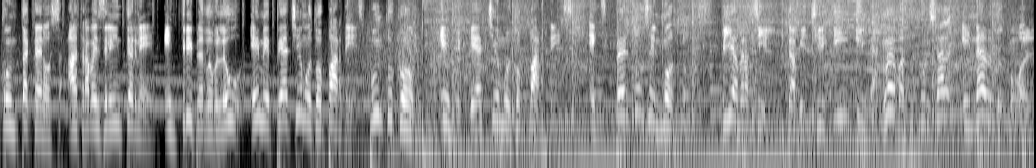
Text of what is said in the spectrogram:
Contáctanos a través del internet en www.mphmotopartes.com. MPH Motopartes, expertos en motos. Vía Brasil, David Chiriquí y la nueva sucursal en Alto Mall.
